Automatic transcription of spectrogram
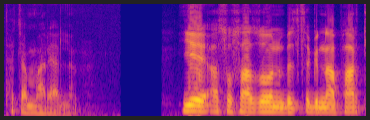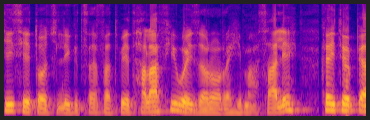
ተጨማሪ አለን። የአሶሳ ዞን ብልጽግና ፓርቲ ሴቶች ሊግ ጽሕፈት ቤት ኃላፊ ወይዘሮ ረሂማ ሳሌህ ከኢትዮጵያ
